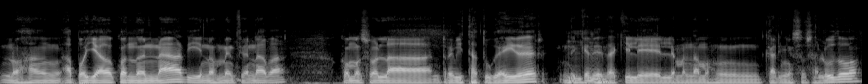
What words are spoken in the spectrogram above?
nos han apoyado cuando nadie nos mencionaba como son la revista Together, de uh -huh. que desde aquí le, le, mandamos un cariñoso saludo,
